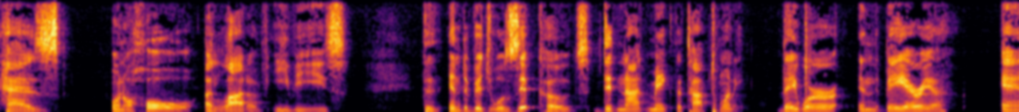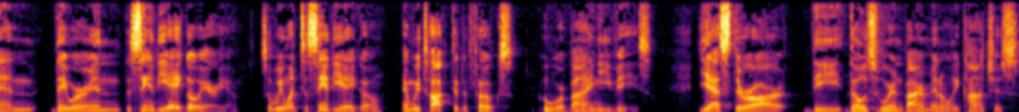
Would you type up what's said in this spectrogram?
has on a whole a lot of EVs, the individual zip codes did not make the top 20. They were in the Bay Area and they were in the San Diego area. So we went to San Diego and we talked to the folks who were buying EVs. Yes, there are the those who are environmentally conscious,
